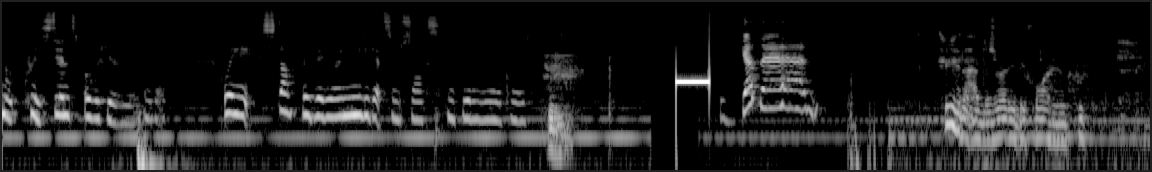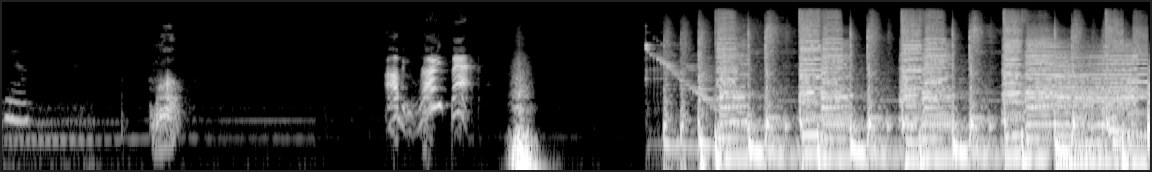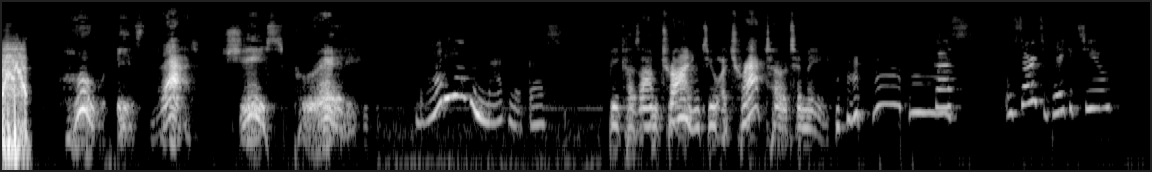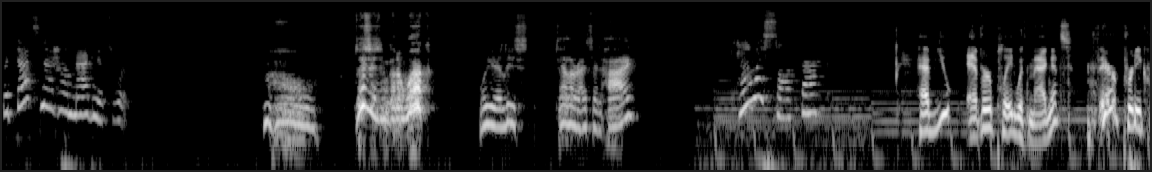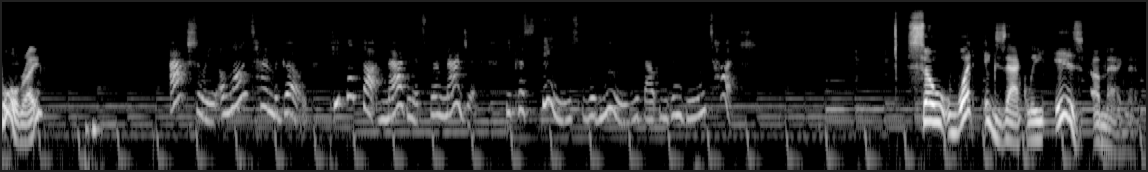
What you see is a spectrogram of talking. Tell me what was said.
No, Quinn, stand over here more. Okay. Wait, stop the video. I need to get some socks. My feet are really cold. You got that? She should have had this ready beforehand. Yeah. Whoa. I'll be right back. She's pretty. Why do you have a magnet, Gus? Because I'm trying to attract her to me. Gus, I'm sorry to break it to you, but that's not how magnets work. No, this isn't gonna work. Will you at least tell her I said hi? Can I have my sock back? Have you ever played with magnets? They're pretty cool, right? Actually, a long time ago, people thought magnets were magic because things would move without even being touched. So, what exactly is a magnet?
